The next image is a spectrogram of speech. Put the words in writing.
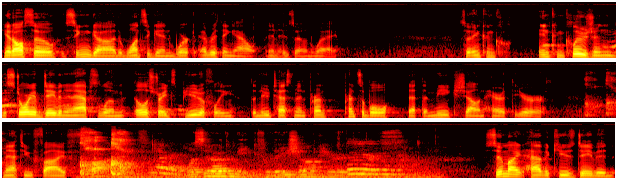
He had also seen God once again work everything out in his own way. So, in, conc- in conclusion, the story of David and Absalom illustrates beautifully the New Testament prin- principle that the meek shall inherit the earth. Matthew 5 5. Blessed are the meek, for they shall inherit the earth. Some might have accused David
